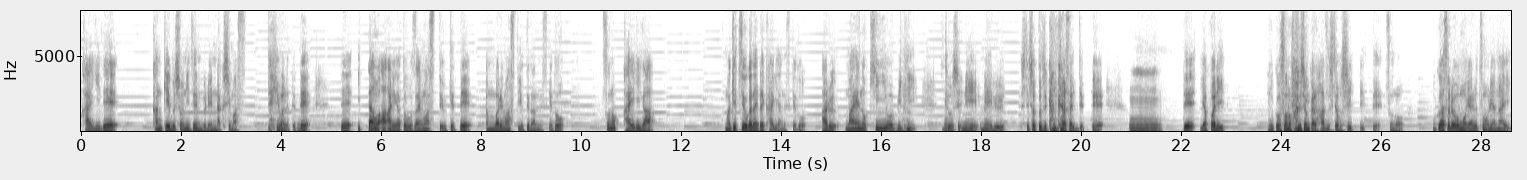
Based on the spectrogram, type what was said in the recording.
会議で関係部署に全部連絡しますって言われてて、で一旦はあ「ありがとうございます」って受けて頑張りますって言ってたんですけどその会議がまあ、月曜が大体会議なんですけどある前の金曜日に上司にメールしてちょっと時間くださいって言ってうーん。でやっぱり僕をそのポジションから外してほしいって言ってその僕はそれをもうやるつもりはない。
